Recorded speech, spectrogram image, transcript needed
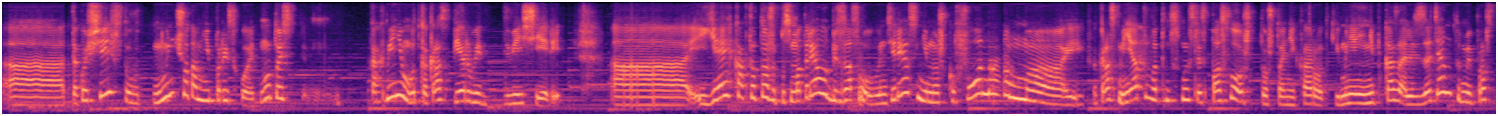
А, такое ощущение, что ну, ничего там не происходит. Ну, то есть как минимум вот как раз первые две серии. А, я их как-то тоже посмотрела без особого интереса, немножко фоном, а, и как раз меня-то в этом смысле спасло то, что они короткие. Мне не показались затянутыми, просто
